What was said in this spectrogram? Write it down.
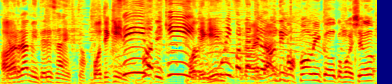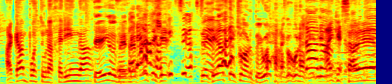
A de ver, verdad me interesa esto. botiquín. Sí, botiquín. Botiquín, Muy importante lo. Un tipo fóbico como yo, Acá han puesto una jeringa. te digo, me, me parece que ¿qué se va a te quedaste Pará. corto, igual arrancó con una No, no, jeringa. Hay que saber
